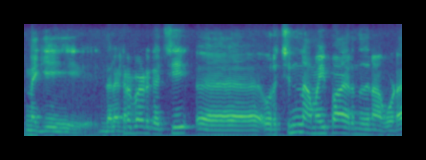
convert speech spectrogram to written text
இன்னைக்கு இந்த லெட்டர் பேட் கட்சி ஒரு சின்ன அமைப்பாக இருந்ததுன்னா கூட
